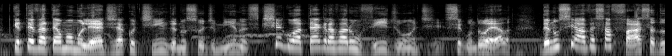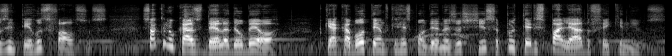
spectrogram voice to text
Porque teve até uma mulher de Jacutinga, no sul de Minas, que chegou até a gravar um vídeo onde, segundo ela, denunciava essa farsa dos enterros falsos. Só que no caso dela deu BO, porque acabou tendo que responder na justiça por ter espalhado fake news.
